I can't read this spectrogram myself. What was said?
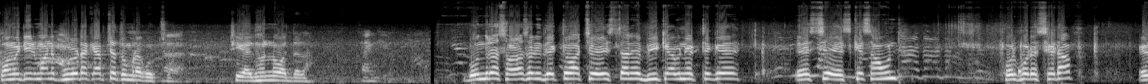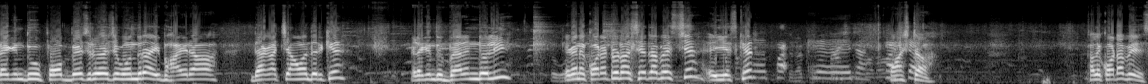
কমিটির মানে পুরোটা ক্যাপচার তোমরা করছ। হ্যাঁ। ঠিক আছে ধন্যবাদ দাদা। থ্যাংক ইউ বন্ধুরা সরাসরি দেখতে পাচ্ছ এই স্থানে বি ক্যাবিনেট থেকে এসছে এসকে সাউন্ড ফোর ফোরের সেট আপ এটা কিন্তু পপ বেস রয়েছে বন্ধুরা এই ভাইরা দেখাচ্ছে আমাদেরকে। এটা কিন্তু ব্যারেন্ডলি। এখানে কটা টোটাল সেট আপ এসছে? এই এসকের? পাঁচটা। তাহলে কটা বেস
